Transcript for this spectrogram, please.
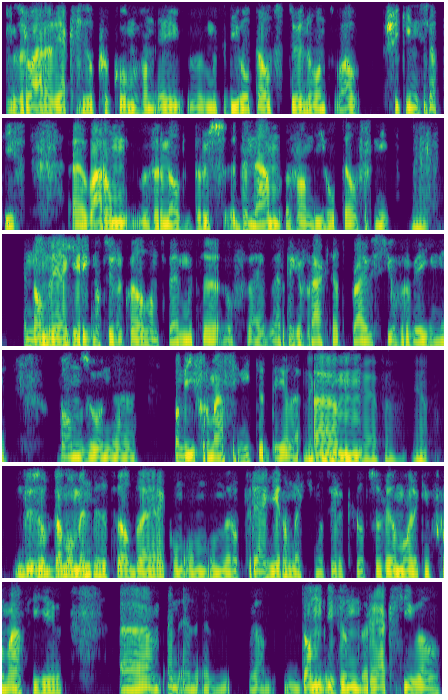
Er waren reacties opgekomen van hey, we moeten die hotels steunen, want wauw, chic initiatief. Uh, waarom vermeldt Brus de naam van die hotels niet? Ja. En dan reageer ik natuurlijk wel, want wij moeten, of wij werden gevraagd uit privacyoverwegingen van zo'n uh, van die informatie niet te delen. Dat kan um, begrijpen, ja. Dus op dat moment is het wel belangrijk om, om, om erop te reageren, omdat je natuurlijk wilt zoveel mogelijk informatie geven. Um, en en, en ja, dan is een reactie wel,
